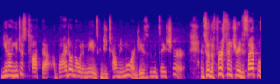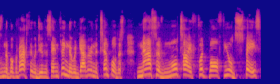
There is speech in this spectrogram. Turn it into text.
you know, you just taught that, but I don't know what it means. Could you tell me more? And Jesus would say, sure. And so the first century disciples in the book of Acts, they would do the same thing. They would gather in the temple, this massive multi football field space,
